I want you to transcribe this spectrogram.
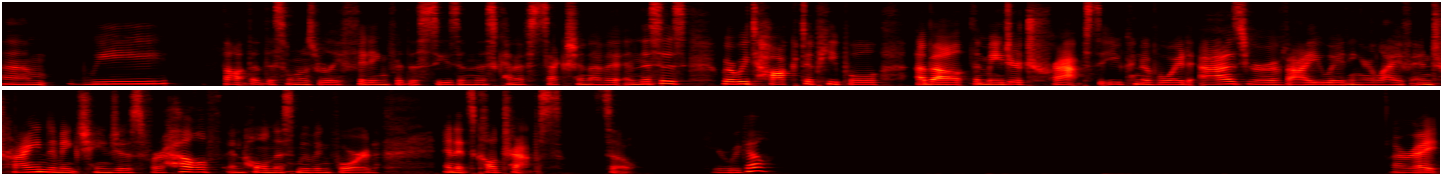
um, we thought that this one was really fitting for this season, this kind of section of it. And this is where we talk to people about the major traps that you can avoid as you're evaluating your life and trying to make changes for health and wholeness moving forward. And it's called Traps. So here we go. All right.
